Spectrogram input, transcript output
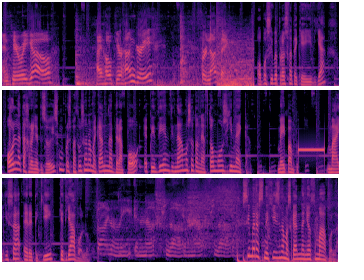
And here we go. I hope you're hungry for nothing. Όπως είπε πρόσφατα και η ίδια, όλα τα χρόνια της ζωής μου προσπαθούσαν να με κάνουν να ντραπώ επειδή ενδυνάμωσα τον εαυτό μου ως γυναίκα. Με είπαν που μάγισσα, ερετική και διάβολο. Σήμερα συνεχίζει να μας κάνει να νιώθουμε άβολα.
